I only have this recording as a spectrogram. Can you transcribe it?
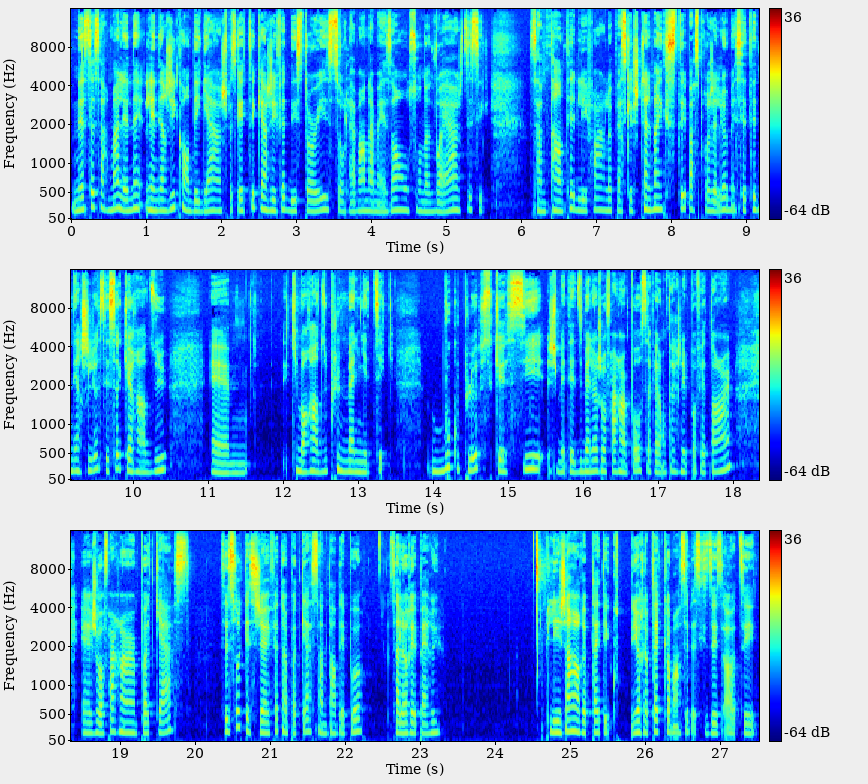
nécessairement l'énergie qu'on dégage, parce que tu sais, quand j'ai fait des stories sur la vente de la maison ou sur notre voyage, tu sais, ça me tentait de les faire là, parce que je suis tellement excitée par ce projet-là, mais cette énergie-là, c'est ça qui a rendu euh, qui m'a rendu plus magnétique. Beaucoup plus que si je m'étais dit, ben là, je vais faire un post, ça fait longtemps que je n'ai pas fait un, euh, je vais faire un podcast. C'est sûr que si j'avais fait un podcast, ça ne me tentait pas, ça l'aurait paru. Puis les gens auraient peut-être écouté, ils auraient peut-être commencé parce qu'ils disent, ah, tu sais,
